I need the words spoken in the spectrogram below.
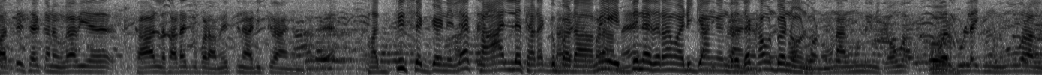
பத்து செகண்டுக்குள்ள அவிய காலில் தடக்கப்படாம எத்தனை அடிக்கிறாங்கன்றது. பத்து செகண்டில் காலில் தடக்கப்படாமல் எத்தனை தரம் அடிக்காங்கன்றதை கவுண்ட் பண்ணணும் நாங்கள் முன்னுக்கு நிற்க ஒவ்வொரு ஒவ்வொரு பிள்ளைக்கு முன்னு ஒவ்வொரு ஆள்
